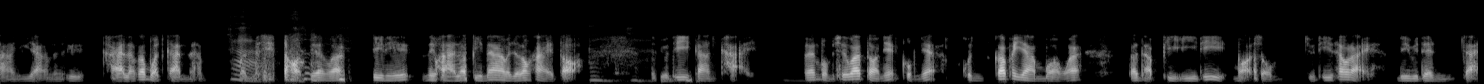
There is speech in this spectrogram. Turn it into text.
ต่างอยู่อย่างหนึ่งคือ ขายแล้วก็หมดกันนะครับ มันไม่ใช่ต่อเนื่องว่า ปีนี้นิวไฮแล้วปีหน้ามันจะต้องหายต่อ อยู่ที่การขาย เพราะฉะนั้นผมเชื่อว่าตอนนี้กลุ่มเนี้ยคุณก็พยายามมองว่าระดับ PE ที่เหมาะสมอยู่ที่เท่าไหร่ dividend จ่าย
